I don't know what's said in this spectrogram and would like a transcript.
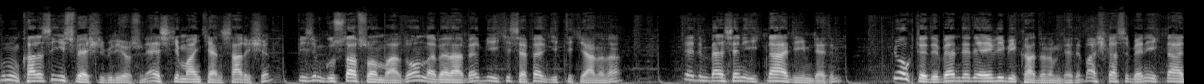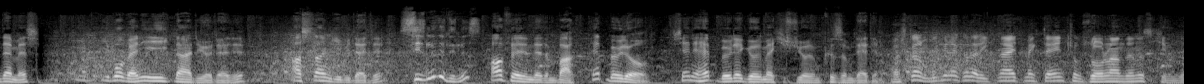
Bunun karısı İsveçli biliyorsun. Eski manken sarışın. Bizim Gustafsson vardı. Onunla beraber bir iki sefer gittik yanına. Dedim ben seni ikna edeyim dedim. Yok dedi ben dedi evli bir kadınım dedi. Başkası beni ikna edemez. İbo, İbo beni iyi ikna ediyor dedi. Aslan gibi dedi. Siz ne dediniz? Aferin dedim bak hep böyle ol. Seni hep böyle görmek istiyorum kızım dedim. Başkanım bugüne kadar ikna etmekte en çok zorlandığınız kimdi?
